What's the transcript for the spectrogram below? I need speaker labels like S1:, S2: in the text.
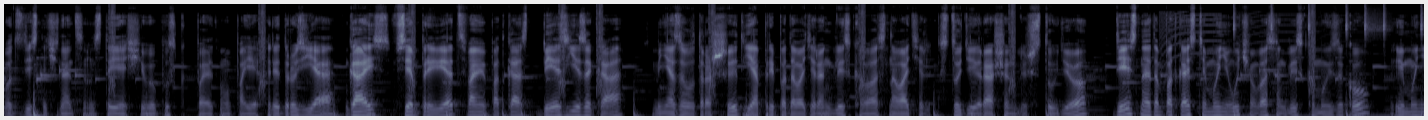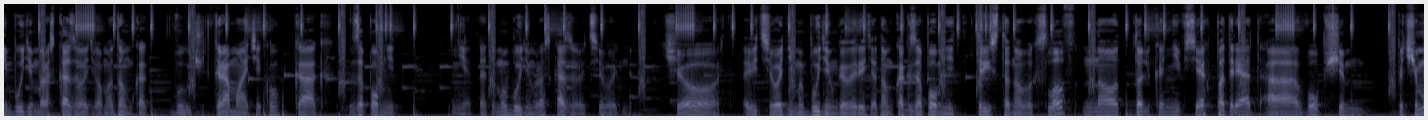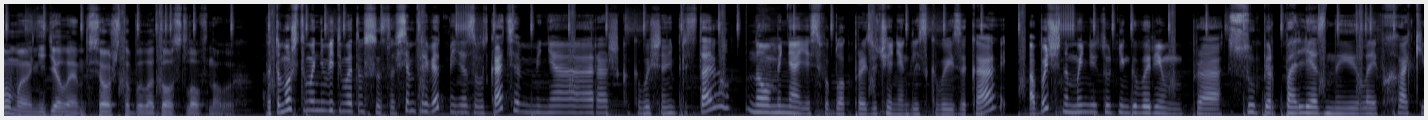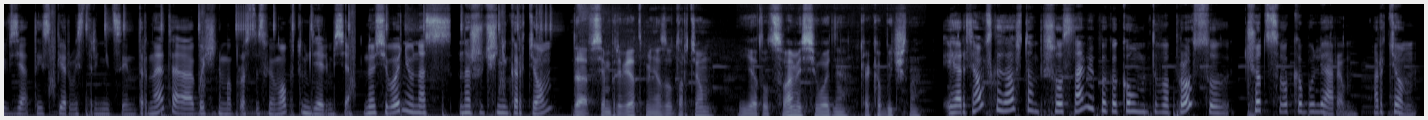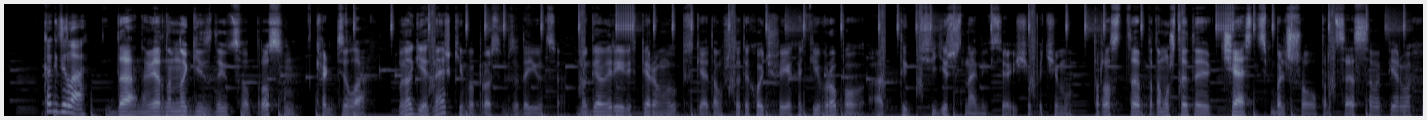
S1: Вот здесь начинается настоящий выпуск, поэтому поехали, друзья. Гайс, всем привет, с вами подкаст «Без языка». Меня зовут Рашид, я преподаватель английского, основатель студии Rush English Studio. Здесь, на этом подкасте, мы не учим вас английскому языку, и мы не будем рассказывать вам о том, как выучить грамматику, как запомнить нет, это мы будем рассказывать сегодня. Черт. А ведь сегодня мы будем говорить о том, как запомнить 300 новых слов, но только не всех подряд, а в общем... Почему мы не делаем все, что было до слов новых?
S2: Потому что мы не видим в этом смысла. Всем привет, меня зовут Катя, меня Раш, как обычно, не представил, но у меня есть свой блог про изучение английского языка. Обычно мы не, тут не говорим про супер полезные лайфхаки, взятые с первой страницы интернета, а обычно мы просто своим опытом делимся. Но сегодня у нас наш ученик Артем.
S3: Да, всем привет, меня зовут Артем, я тут с вами сегодня, как обычно.
S2: И Артем сказал, что он пришел с нами по какому-то вопросу, что-то с вокабуляром. Артем, как дела?
S3: Да, наверное, многие задаются вопросом, как дела.
S1: Многие, знаешь, каким вопросом задаются? Мы говорили в первом выпуске о том, что ты хочешь уехать в Европу, а ты сидишь с нами все еще. Почему?
S3: Просто потому что это часть большого процесса, во-первых.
